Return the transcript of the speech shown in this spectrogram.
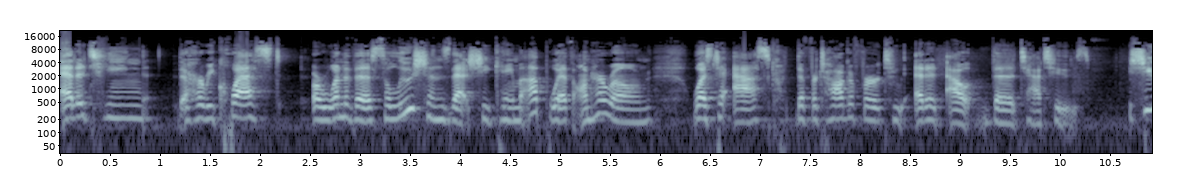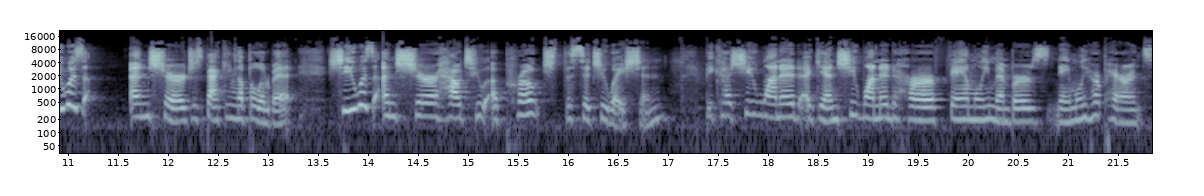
editing, her request or one of the solutions that she came up with on her own was to ask the photographer to edit out the tattoos. She was unsure, just backing up a little bit, she was unsure how to approach the situation because she wanted, again, she wanted her family members, namely her parents,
